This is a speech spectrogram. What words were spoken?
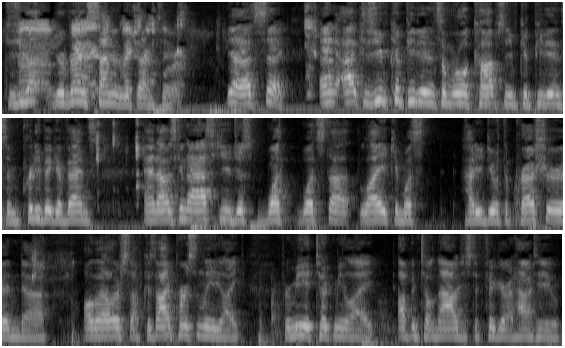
Because you got um, you're very yeah, centered I with them too. around. Yeah, that's sick. And because you've competed in some World Cups and you've competed in some pretty big events, and I was gonna ask you just what what's that like and what's how do you deal with the pressure and uh, all that other stuff? Because I personally like, for me, it took me like up until now just to figure out how to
